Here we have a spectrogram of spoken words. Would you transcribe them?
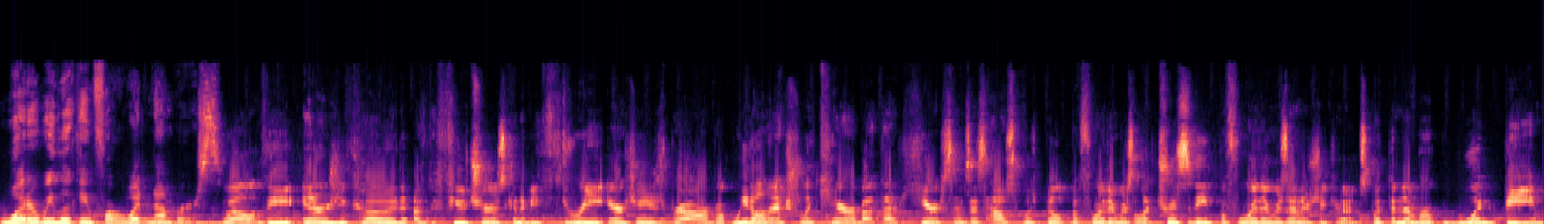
What are we looking for? What numbers? Well, the energy code of the future is going to be three air changes per hour, but we don't actually care about that here since this house was built before there was electricity, before there was energy codes. What the number would be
